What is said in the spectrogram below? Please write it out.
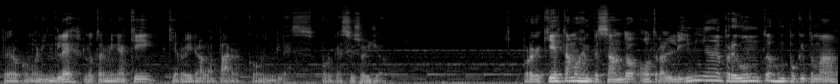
pero como en inglés lo terminé aquí, quiero ir a la par con inglés, porque así soy yo. Porque aquí estamos empezando otra línea de preguntas un poquito más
